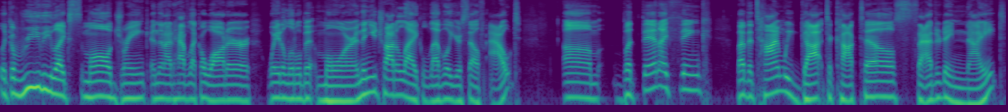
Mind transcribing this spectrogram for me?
like a really like small drink, and then I'd have like a water, wait a little bit more, and then you try to like level yourself out. Um, but then I think by the time we got to cocktail Saturday night,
